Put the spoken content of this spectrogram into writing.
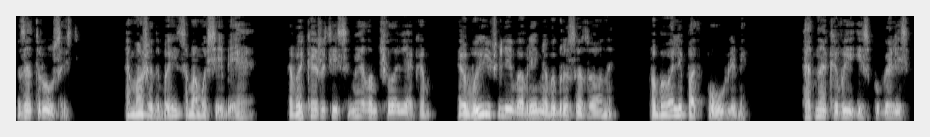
за трусость. Может быть, самому себе вы кажетесь смелым человеком, выжили во время выброса зоны, побывали под пулями, однако вы испугались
